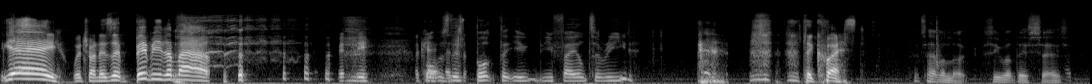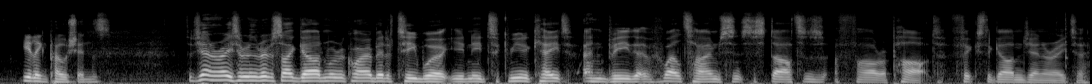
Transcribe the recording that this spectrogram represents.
Yay! Which one is it? Bibby the Mouse. Bibby. Okay, what was this book that you you failed to read? the quest. Let's have a look. See what this says. Healing potions. The generator in the Riverside Garden will require a bit of teamwork. You need to communicate and be well timed since the starters are far apart. Fix the garden generator.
